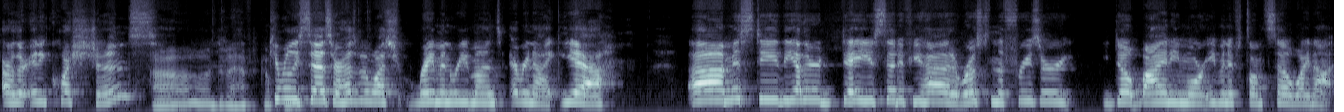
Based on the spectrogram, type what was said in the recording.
Are there any questions? Uh, did I have a couple? Kimberly says her husband watched Raymond reruns every night. Yeah. Uh, Misty, the other day you said if you had a roast in the freezer, you don't buy anymore, even if it's on sale. Why not?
